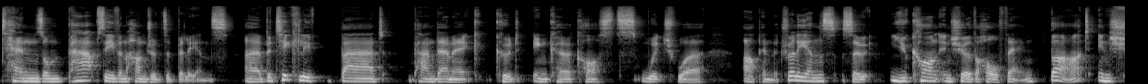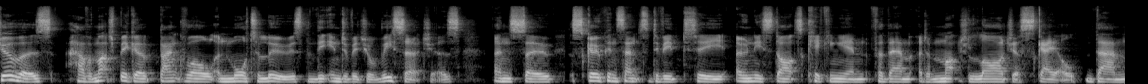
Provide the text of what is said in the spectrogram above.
tens or perhaps even hundreds of billions. A particularly bad pandemic could incur costs which were up in the trillions, so you can't insure the whole thing. But insurers have a much bigger bankroll and more to lose than the individual researchers, and so scope insensitivity only starts kicking in for them at a much larger scale than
